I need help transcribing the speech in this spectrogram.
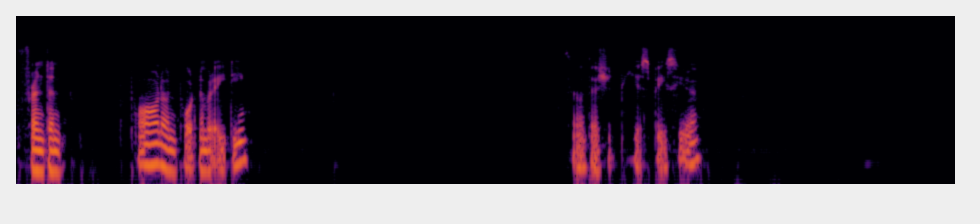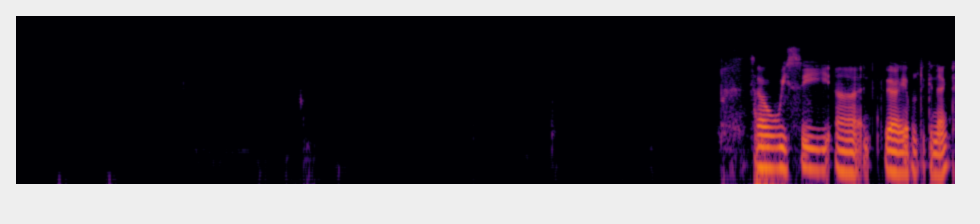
front end pod on port number 80 so there should be a space here. So we see uh, we are able to connect.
